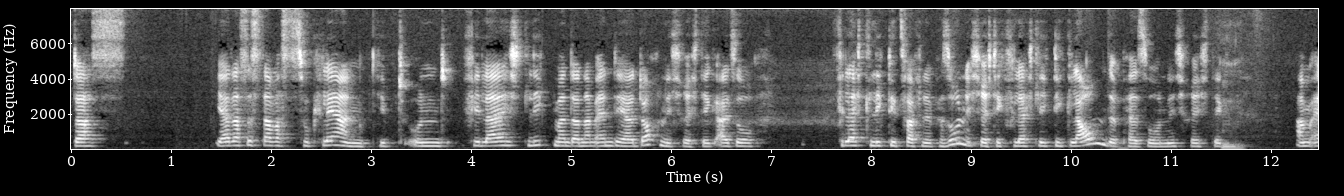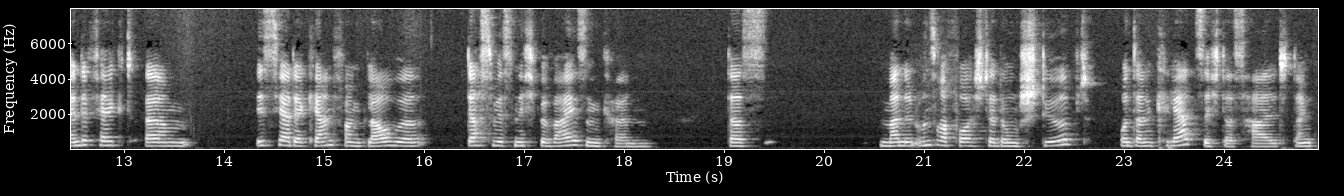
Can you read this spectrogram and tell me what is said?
dass ja, dass es da was zu klären gibt und vielleicht liegt man dann am Ende ja doch nicht richtig. Also vielleicht liegt die zweifelnde Person nicht richtig, vielleicht liegt die glaubende Person nicht richtig. Mhm. Am Endeffekt ähm, ist ja der Kern von Glaube, dass wir es nicht beweisen können, dass man in unserer Vorstellung stirbt und dann klärt sich das halt. Dann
